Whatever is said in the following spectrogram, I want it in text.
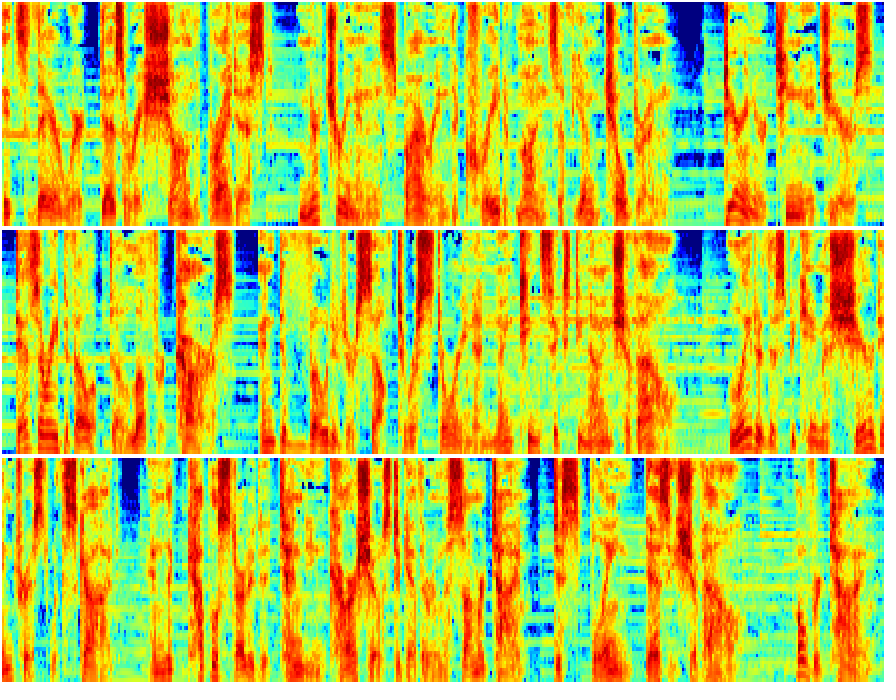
It's there where Desiree shone the brightest, nurturing and inspiring the creative minds of young children. During her teenage years, Desiree developed a love for cars and devoted herself to restoring a 1969 Chevelle. Later, this became a shared interest with Scott, and the couple started attending car shows together in the summertime, displaying Desi Chevelle. Over time,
